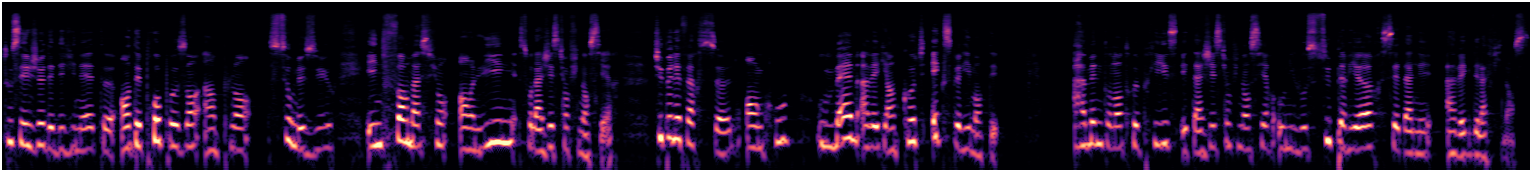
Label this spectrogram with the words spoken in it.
Tous ces jeux de devinettes en te proposant un plan sur mesure et une formation en ligne sur la gestion financière. Tu peux les faire seul, en groupe ou même avec un coach expérimenté. Amène ton entreprise et ta gestion financière au niveau supérieur cette année avec de la finance.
